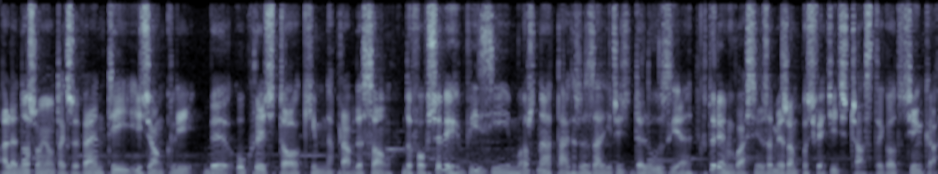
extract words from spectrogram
ale noszą ją także Venti i Ziongli, by ukryć to, kim naprawdę są. Do fałszywych wizji można także zaliczyć deluzję, którym właśnie zamierzam poświęcić czas tego odcinka.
